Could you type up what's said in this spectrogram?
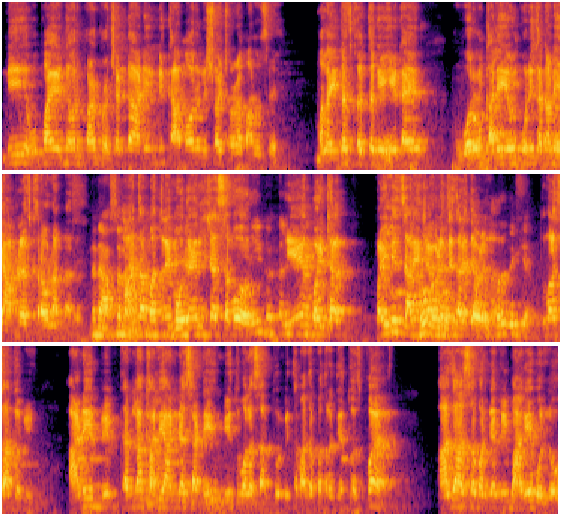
मी उपाययोजनेवर फार प्रचंड आणि मी कामावर विश्वास ठेवणारा माणूस आहे. मला एकच कळतं की हे काय वरून खाली येऊन कोणी करणार हे आपल्यालाच करावं लागणार आहे. नाही, नाही, असं नाही. आता मंत्री महोदयांच्या समोर एक बैठक पहिलीच झाली ज्या वेळेला ते झाले त्यावेळेला. परत एक घ्या. तुम्हाला सांगतो मी. आणि त्यांना खाली आणण्यासाठी मी तुम्हाला सांगतो मी तर माझं पत्र देतोच पण माझं असं म्हणणं की मागे बोललो.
